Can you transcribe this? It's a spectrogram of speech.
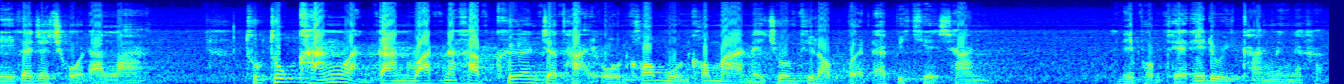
นี้ก็จะโชว์ด้านล่าง ทุกๆ ครั้งหลังการวัดนะครับ เครื่องจะถ่ายโอนข้อมูลเข้ามาในช่วงที่เราเปิดแอปพลิเคชัน อันนี้ผมเทสให้ดูอีกครั้งหนึ่งนะครับ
